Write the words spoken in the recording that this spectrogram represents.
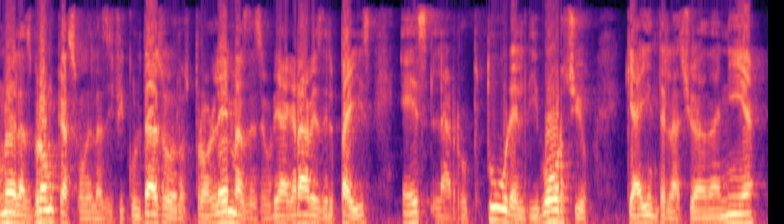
Una de las broncas o de las dificultades o de los problemas de seguridad graves del país es la ruptura, el divorcio que hay entre la ciudadanía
